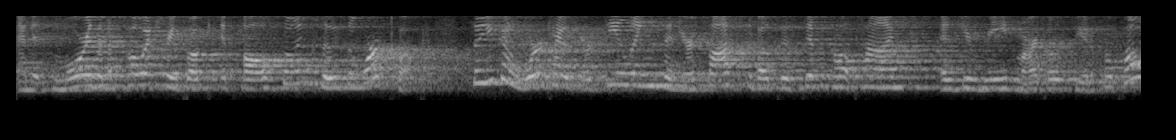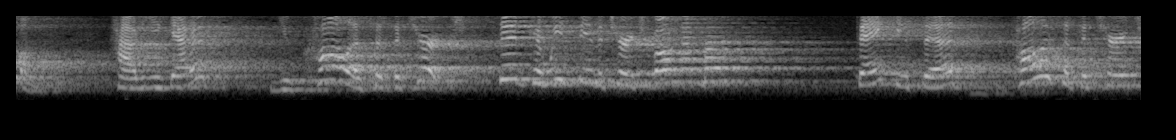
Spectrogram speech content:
and it's more than a poetry book, it also includes a workbook. So you can work out your feelings and your thoughts about this difficult time as you read Margot's beautiful poems. How do you get it? You call us at the church. Sid, can we see the church phone number? Thank you, Sid. Call us at the church,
